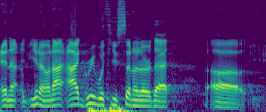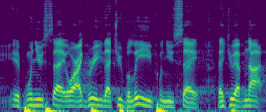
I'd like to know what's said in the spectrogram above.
and uh, you know, and I, I, agree with you, Senator, that uh, if when you say, or I agree that you believe when you say that you have not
